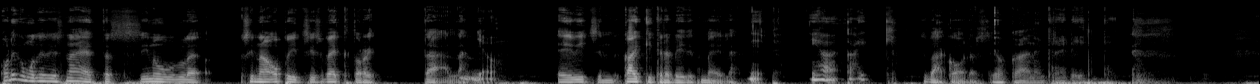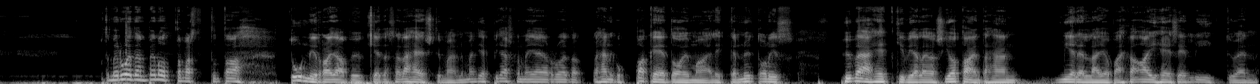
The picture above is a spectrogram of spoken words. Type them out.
Oliko muuten siis näin, että sinulle, sinä opit siis vektorit täällä? Joo. Ei vitsin, kaikki krediitit meille. Jep, ihan kaikki. Hyvä koodas. Jokainen krediitti. Mutta me ruvetaan pelottavasti tota, tunnin rajapyykkiä tässä lähestymään, niin mä en tiedä, pitäisikö meidän ruveta vähän niin kuin paketoimaan. Eli nyt olisi hyvä hetki vielä, jos jotain tähän mielellään jopa ehkä aiheeseen liittyen.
